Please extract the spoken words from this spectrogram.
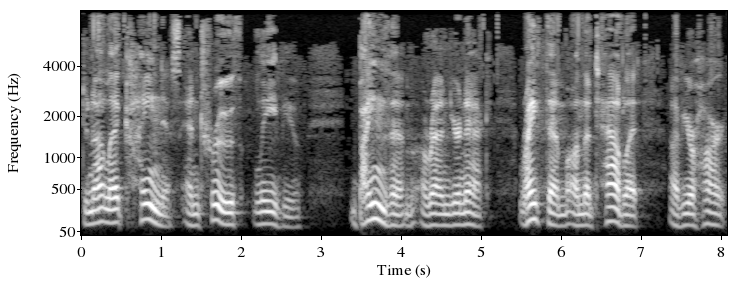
Do not let kindness and truth leave you. Bind them around your neck. Write them on the tablet of your heart.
